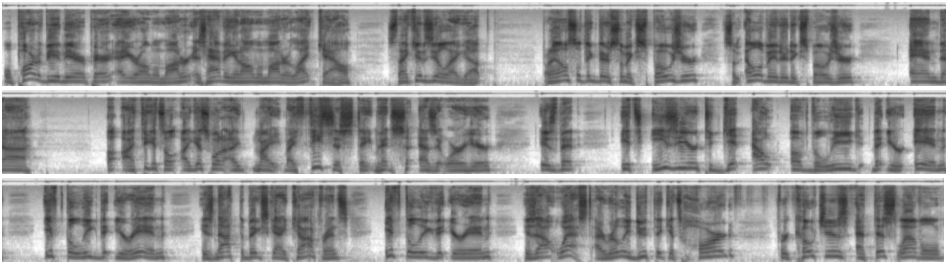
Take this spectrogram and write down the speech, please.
Well, part of being the heir apparent at your alma mater is having an alma mater like Cal, so that gives you a leg up. But I also think there's some exposure, some elevated exposure, and uh, I think it's. A, I guess what I my my thesis statement, as it were, here is that it's easier to get out of the league that you're in if the league that you're in is not the Big Sky Conference. If the league that you're in is out west, I really do think it's hard for coaches at this level,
